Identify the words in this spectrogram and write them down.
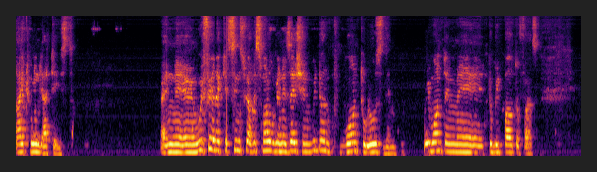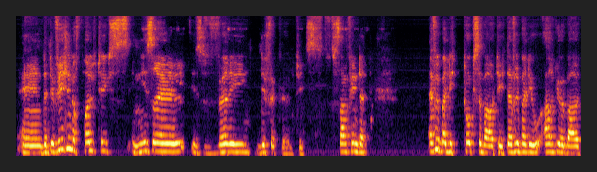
right-wing atheist. And uh, we feel like since we are a small organization, we don't want to lose them. We want them uh, to be part of us. And the division of politics in Israel is very difficult. It's something that everybody talks about it, everybody argue about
